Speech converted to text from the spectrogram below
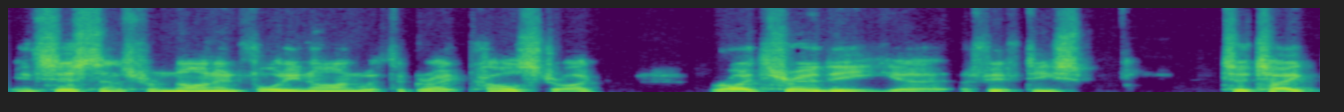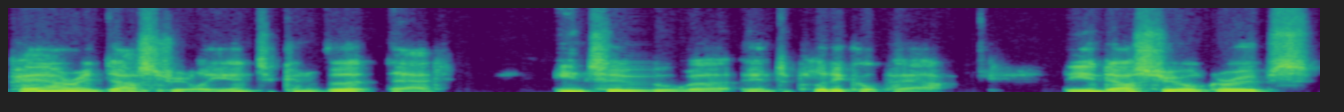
insistence from 1949 with the Great Coal Strike, right through the, uh, the 50s, to take power industrially and to convert that into, uh, into political power. The industrial groups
